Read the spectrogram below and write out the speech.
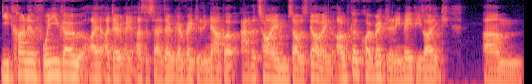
you kind of when you go. I, I don't as I say I don't go regularly now, but at the times I was going, I would go quite regularly. Maybe like um,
